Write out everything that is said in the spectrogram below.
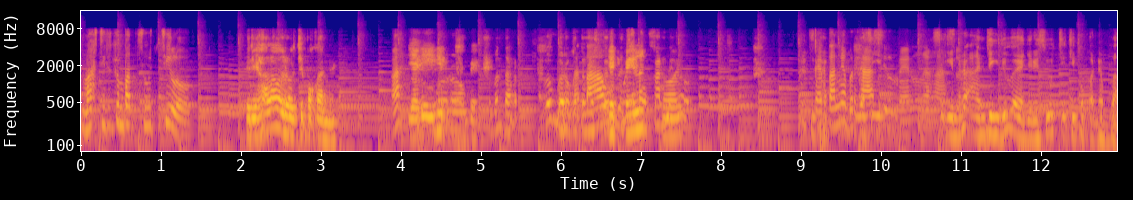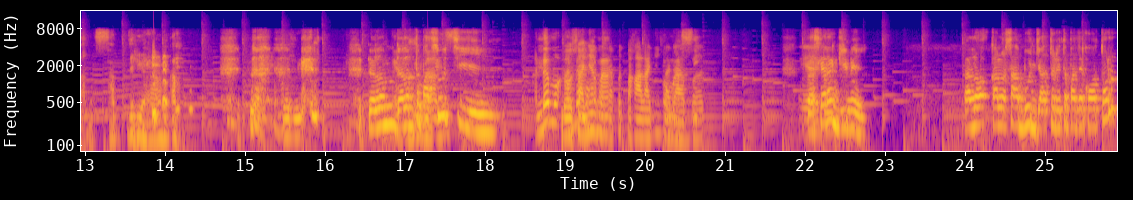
masjid itu tempat suci loh Jadi halal dong cipokannya. Jadi ini Baru- sebentar lu baru Nggak ketemu tahu. istri Jadi balance, cipokan itu. setannya Ya, berhasil men si Indra anjing juga ya jadi suci cipokannya bangsat jadi halal jadi Dalam dalam tempat suci. anda mau dosanya anda mau nggak dapet pahalanya nggak. Ya, Nah itu- sekarang gini. Kalau kalau sabun jatuh di tempatnya kotor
